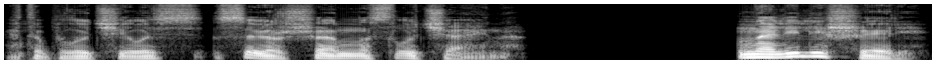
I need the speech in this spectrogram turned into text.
Это получилось совершенно случайно. Налили шерри,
